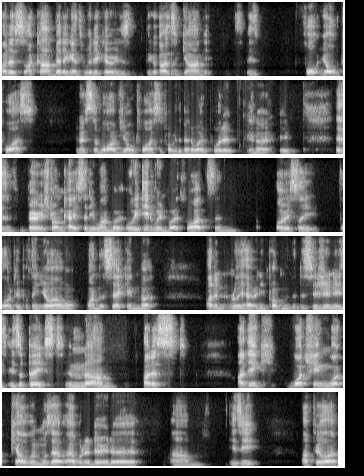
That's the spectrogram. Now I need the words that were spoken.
I just I can't bet against Whitaker. He's the guy's a gun. he's fought Yoel twice. You know, survived Yoel twice is probably the better way to put it. You know, he, there's a very strong case that he won both, or he did win both fights, and obviously a lot of people think Yoel won the second, but I didn't really have any problem with the decision. He's, he's a beast, and um, I just I think watching what Kelvin was able to do to um, Izzy, I feel like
